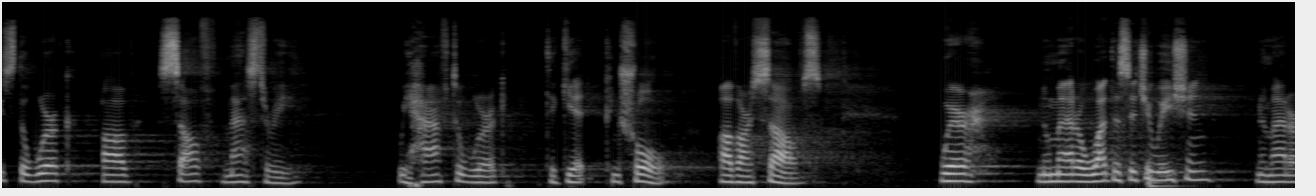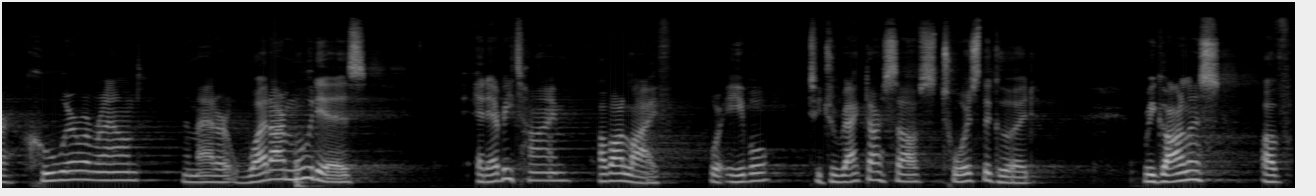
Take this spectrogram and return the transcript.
it's the work of self mastery. We have to work to get control of ourselves, where no matter what the situation, no matter who we're around, no matter what our mood is, at every time of our life, we're able to direct ourselves towards the good, regardless of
